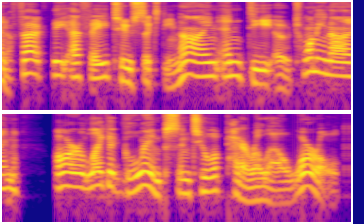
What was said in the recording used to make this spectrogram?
In effect, the FA-269 and DO-29 are like a glimpse into a parallel world,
